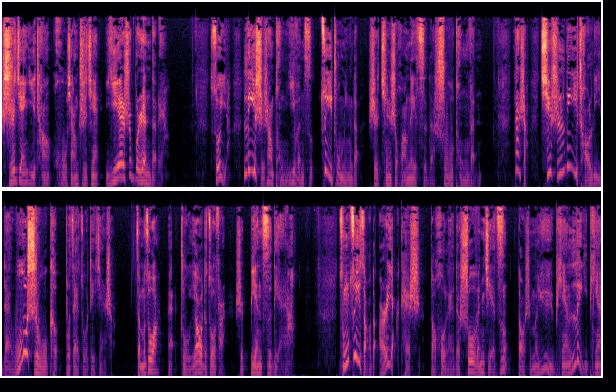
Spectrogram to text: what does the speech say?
时间一长，互相之间也是不认得的呀。所以啊，历史上统一文字最著名的是秦始皇那次的书同文。但是啊，其实历朝历代无时无刻不在做这件事儿。怎么做啊？哎，主要的做法是编字典啊。从最早的《尔雅》开始，到后来的《说文解字》，到什么《玉篇》《类篇》，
